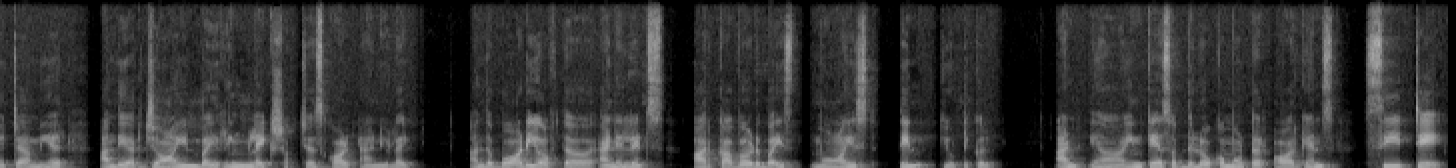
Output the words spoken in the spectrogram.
metamere and they are joined by ring-like structures called annuli. And the body of the annelids are covered by moist thin cuticle. And uh, in case of the locomotor organs, setae,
